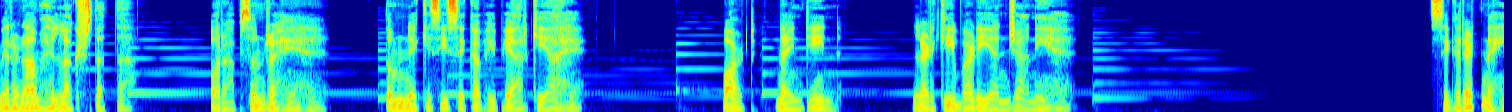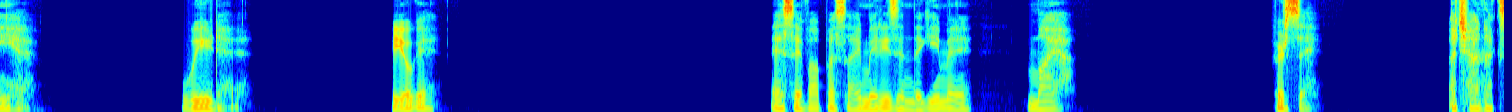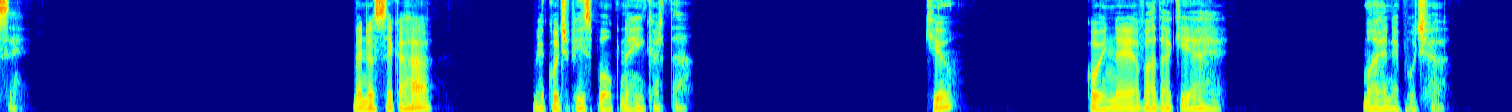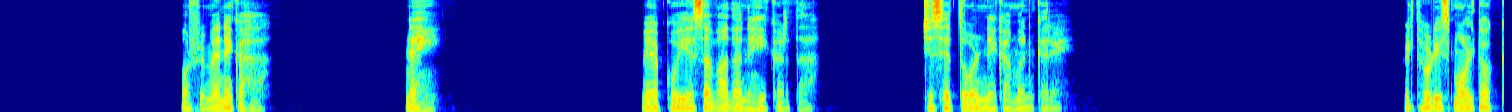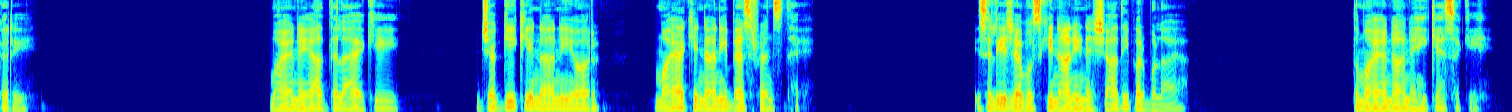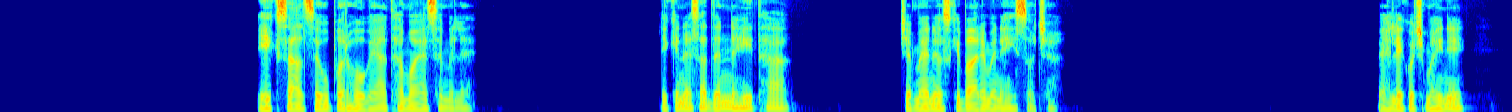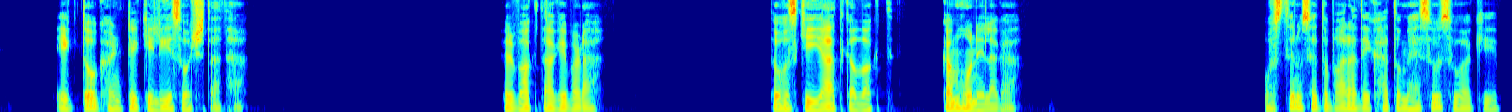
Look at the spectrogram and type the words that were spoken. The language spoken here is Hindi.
मेरा नाम है लक्ष्य दत्ता और आप सुन रहे हैं, तुमने किसी से कभी प्यार किया है? पार्ट 19 लड़की बड़ी अनजानी है। सिगरेट नहीं है। वीड है। पियोगे? ऐसे वापस आई मेरी ज़िंदगी में माया। फिर से। अचानक से। मैंने उससे कहा, मैं कुछ भी स्पोक नहीं करता। क्यों? कोई नया वादा किया है? माया ने पूछा। और फिर मैंने कहा, नहीं। मैं अब कोई ऐसा वादा नहीं करता, जिसे तोड़ने का मन करे। फिर थोड़ी स्मॉल टॉक करी। माया ने याद दिलाया कि जग्गी की नानी और माया की नानी बेस्ट फ्रेंड्स थे। इसलिए जब उसकी नानी ने शादी पर बुलाया तो माया ना नहीं कह सकी। एक साल से ऊपर हो गया था माया से मिले। लेकिन ऐसा दिन नहीं था जब मैंने उसके बारे में नहीं सोचा। पहले कुछ महीने एक दो घंटे के लिए सोचता था। फिर वक्त आगे बढ़ा। तो उसकी याद का वक्त कम होने लगा। उस दिन उसे दोबारा देखा तो महसूस हुआ कि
